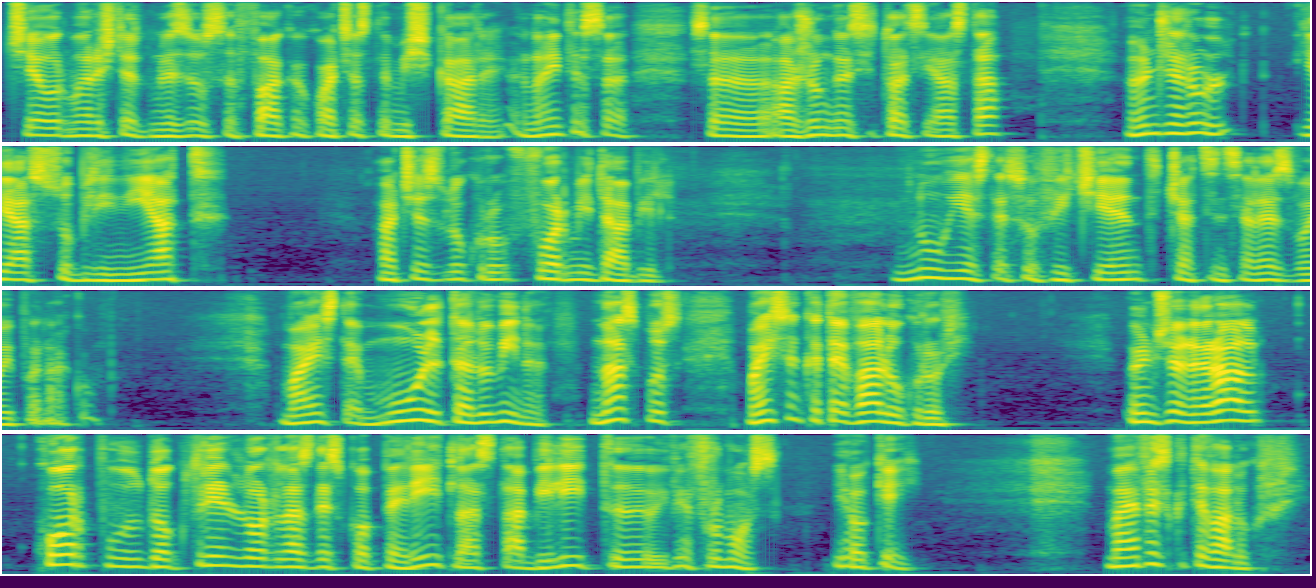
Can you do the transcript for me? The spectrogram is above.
ce urmărește Dumnezeu să facă cu această mișcare, înainte să, să ajungă în situația asta, îngerul i-a subliniat acest lucru formidabil nu este suficient ce ați înțeles voi până acum. Mai este multă lumină. N-a spus, mai sunt câteva lucruri. În general, corpul doctrinelor l-ați descoperit, l-ați stabilit, e frumos, e ok. Mai aveți câteva lucruri.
